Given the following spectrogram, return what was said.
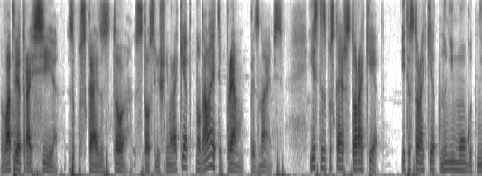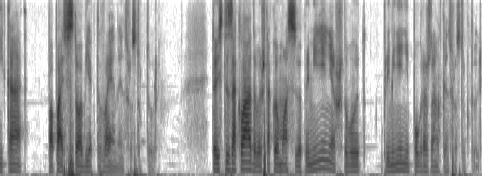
В ответ Россия запускает 100, 100 с лишним ракет. Ну, давайте прям признаемся. Если ты запускаешь 100 ракет, эти 100 ракет ну, не могут никак попасть в 100 объектов военной инфраструктуры. То есть ты закладываешь такое массовое применение, что будет применение по гражданской инфраструктуре.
